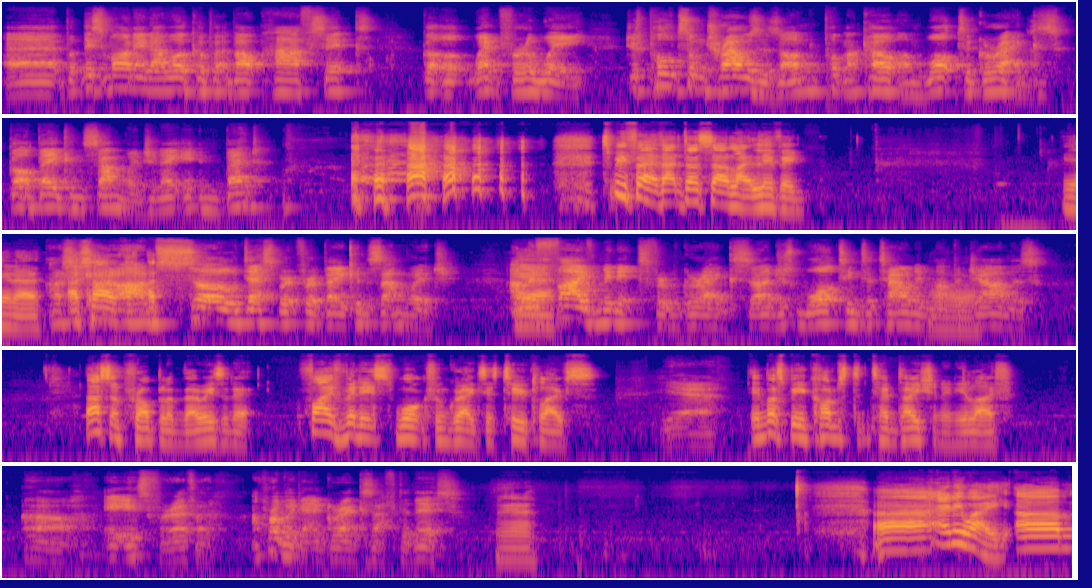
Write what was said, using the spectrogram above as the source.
Uh, but this morning I woke up at about half six, got up, went for a wee, just pulled some trousers on, put my coat on, walked to Greggs, got a bacon sandwich, and ate it in bed. to be fair, that does sound like living. You know, I, I can't. Like, oh, I'm I- so desperate for a bacon sandwich. I Yeah. live five minutes from Greggs, so I just walked into town in my Oh. pajamas. that's a problem, though, isn't it? Five minutes walk from Greggs is too close. Yeah. It must be a constant temptation in your life. It is forever. I'll probably get a Greggs after this. Yeah. Uh, anyway, um,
